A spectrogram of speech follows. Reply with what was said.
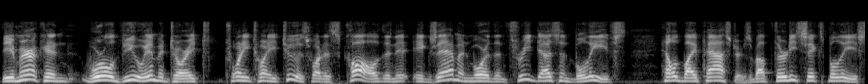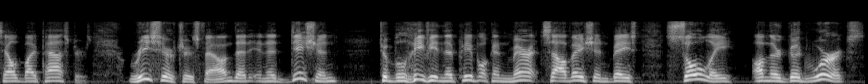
The American Worldview Inventory 2022 is what it's called, and it examined more than three dozen beliefs held by pastors, about 36 beliefs held by pastors. Researchers found that in addition to believing that people can merit salvation based solely on their good works,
